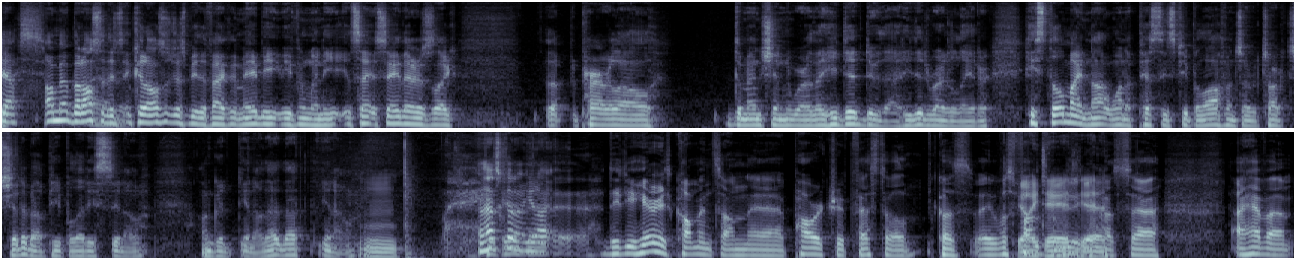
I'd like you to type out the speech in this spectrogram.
Yes. I mean, but also, it could also just be the fact that maybe even when he say say there's like a parallel dimension where that he did do that, he did write it later. He still might not want to piss these people off and sort of talk shit about people that he's you know on good you know that that you know. And that's kind of you know. Uh, did you hear his comments on uh, Power Trip Festival? Because it was Yeah, fun I for did, me yeah. because uh, I have a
